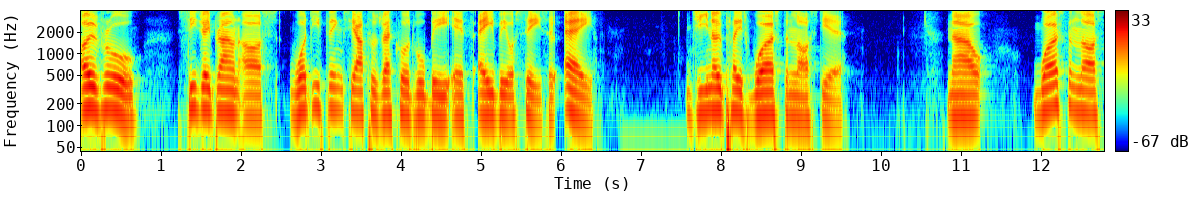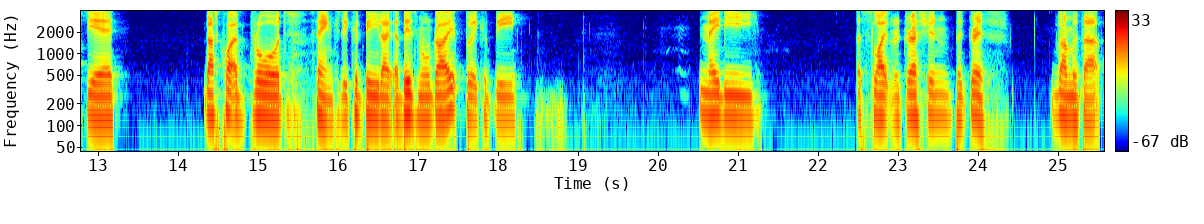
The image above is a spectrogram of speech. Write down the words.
overall, CJ Brown asks, "What do you think Seattle's record will be if A, B, or C?" So A, Geno plays worse than last year. Now, worse than last year. That's quite a broad thing because it could be like abysmal, right? But it could be maybe a slight regression. But Griff, run with that.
